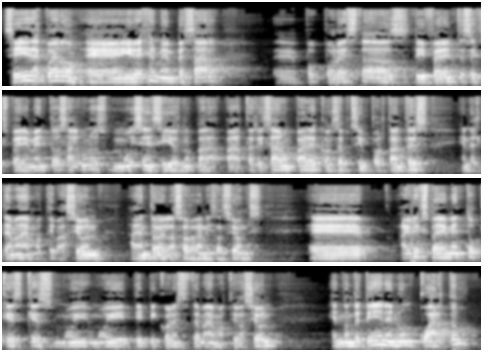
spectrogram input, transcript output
Sí, de acuerdo. Eh, y déjenme empezar eh, por, estos diferentes experimentos, algunos muy sencillos, ¿no? Para, aterrizar un par de conceptos importantes en el tema de motivación adentro de las organizaciones. Eh, hay un experimento que es, que es muy, muy típico en este tema de motivación, en donde tienen en un cuarto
